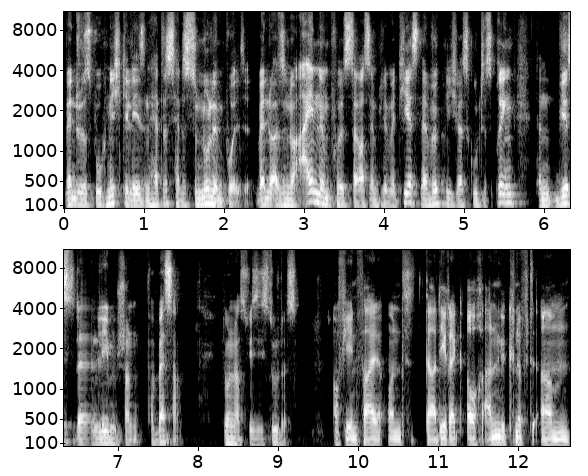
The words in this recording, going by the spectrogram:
wenn du das Buch nicht gelesen hättest, hättest du null Impulse. Wenn du also nur einen Impuls daraus implementierst, der wirklich was Gutes bringt, dann wirst du dein Leben schon verbessern. Jonas, wie siehst du das? Auf jeden Fall. Und da direkt auch angeknüpft, ähm,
